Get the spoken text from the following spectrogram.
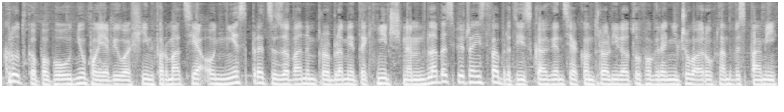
Krótko po południu pojawiła się informacja o niesprecyzowanym problemie technicznym. Dla bezpieczeństwa brytyjska agencja kontroli lotów ograniczyła ruch nad wyspami.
